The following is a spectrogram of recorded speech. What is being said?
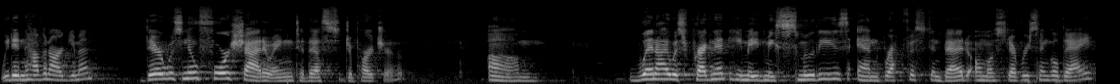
We didn't have an argument. There was no foreshadowing to this departure. Um, when I was pregnant, he made me smoothies and breakfast in bed almost every single day.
